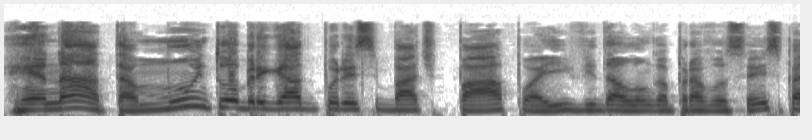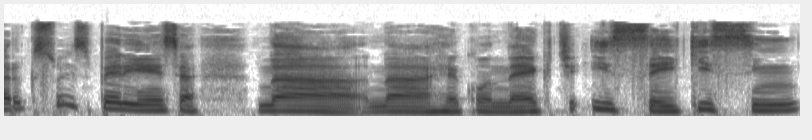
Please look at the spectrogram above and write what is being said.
Renata, muito obrigado por esse bate-papo aí, vida longa para você. espero que sua experiência na, na Reconnect, e sei que sim,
